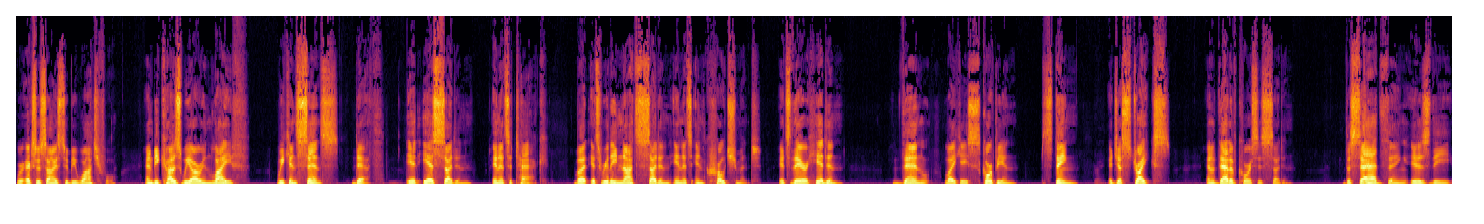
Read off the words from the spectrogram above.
we're exercised to be watchful, and because we are in life, we can sense death. It is sudden in its attack, but it's really not sudden in its encroachment. It's there hidden. Then, like a scorpion sting. It just strikes. And that, of course, is sudden. The sad thing is the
